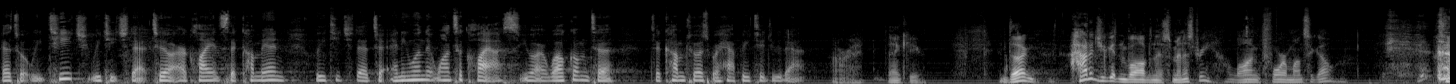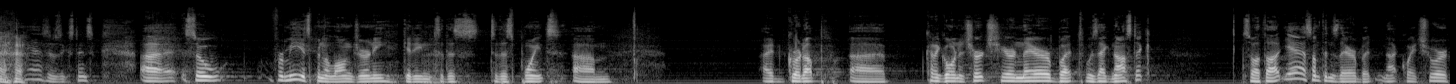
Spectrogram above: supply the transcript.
That's what we teach. We teach that to our clients that come in. We teach that to anyone that wants a class. You are welcome to, to come to us. We're happy to do that. All right. Thank you. Doug, how did you get involved in this ministry? A long four months ago? yes, it was extensive. Uh, so for me, it's been a long journey getting to this to this point. Um, I'd grown up uh, kind of going to church here and there, but was agnostic. So I thought, yeah, something's there, but not quite sure.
